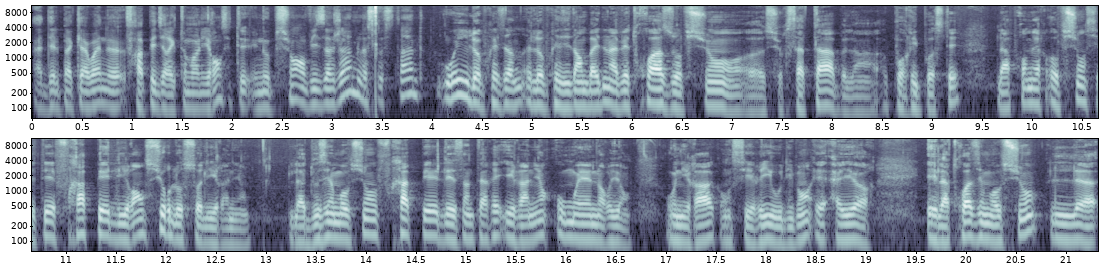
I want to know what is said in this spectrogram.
Adel Pakawan, euh, frapper directement l'Iran, c'était une option envisageable à ce stade? Oui, le président, Biden avait trois options euh, sur sa table hein, pour riposter. La première option, c'était frapper l'Iran sur le sol iranien. La deuxième option, frapper les intérêts iraniens au Moyen-Orient, en Irak, en Syrie, au Liban et ailleurs. Et la troisième option, la,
